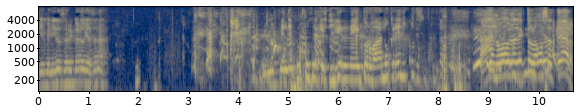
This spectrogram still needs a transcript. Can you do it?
Bienvenido, soy Ricardo Villasana. No, pendejo, pues el que sigue de Héctor va, no creen, hijos de su puta madre. Ah, no va a hablar Héctor, vamos a saltear.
